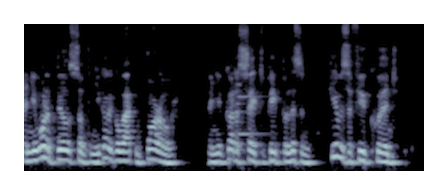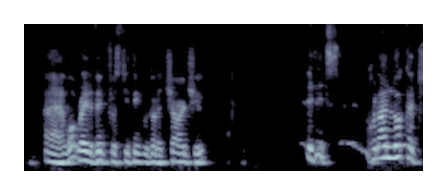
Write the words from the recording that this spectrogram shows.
and you want to build something, you've got to go out and borrow it and you've got to say to people, listen, give us a few quid. Uh, what rate of interest do you think we're going to charge you? It, it's when I look at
